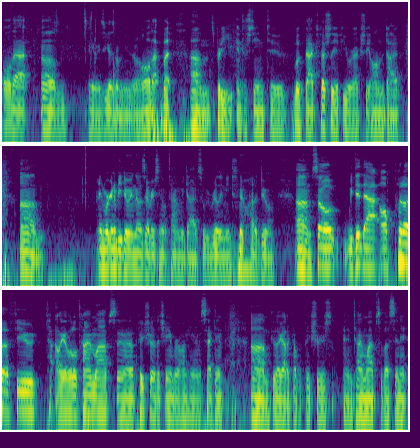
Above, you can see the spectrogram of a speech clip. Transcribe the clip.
all that. Um, anyways, you guys don't need to know all that, but um, it's pretty interesting to look back, especially if you were actually on the dive. Um, and we're going to be doing those every single time we dive, so we really need to know how to do them. Um, so we did that. I'll put a few, like a little time lapse and a picture of the chamber on here in a second because um, I got a couple pictures and time lapse of us in it.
